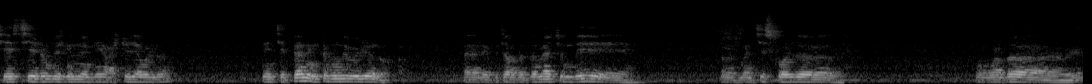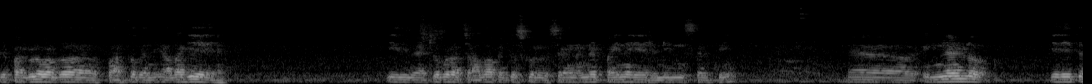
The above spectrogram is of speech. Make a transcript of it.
చేసి చేయడం జరిగిందండి ఆస్ట్రేలియా వాళ్ళు. నేను చెప్పాను ఇంతకుముందు వీడియోలో. రేపు చాలా పెద్ద మ్యాచ్ ఉంది. మంచి స్కోర్ వరద ఏదో పరుగులో వరద పారుతుందని. అలాగే ఇది మ్యాచ్లో కూడా చాలా పెద్ద స్కోర్ సెవెన్ హండ్రెడ్ పైన అయ్యాయి రెండు ఇన్నింగ్స్ కలిపి. ఇంగ్లాండ్లో ఏదైతే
